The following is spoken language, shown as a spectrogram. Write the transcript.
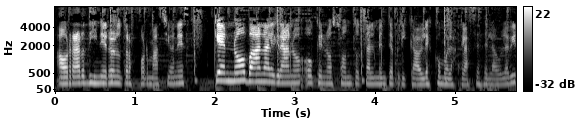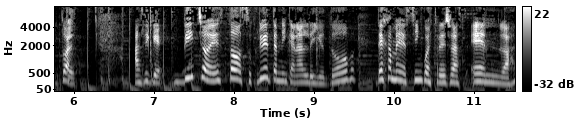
ahorrar dinero en otras formaciones que no van al grano o que no son totalmente aplicables como las clases del aula virtual. Así que, dicho esto, suscríbete a mi canal de YouTube, déjame 5 estrellas en la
